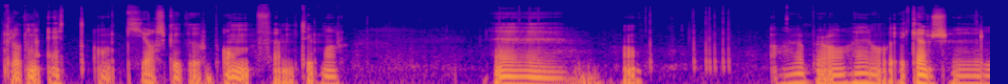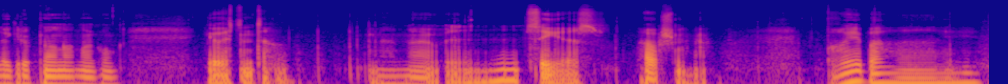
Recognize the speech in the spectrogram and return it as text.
Klockan är ett och jag ska gå upp om fem timmar. Eh, bra här och. Jag kanske lägger upp någon annan gång. Jag vet inte. Men eh, vi ses, hörs menar Bye bye.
